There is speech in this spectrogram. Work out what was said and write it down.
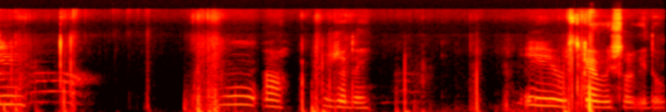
І... Ну, а, вже день. І ось таке вийшло відео.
